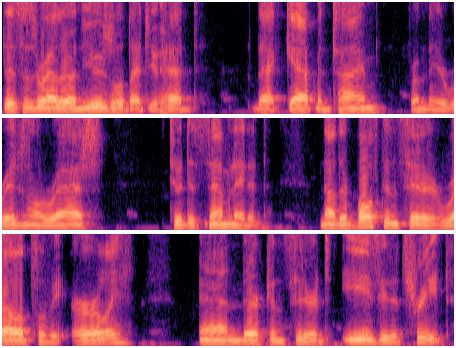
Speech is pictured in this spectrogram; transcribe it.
This is rather unusual that you had that gap in time from the original rash to disseminated. Now, they're both considered relatively early and they're considered easy to treat.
